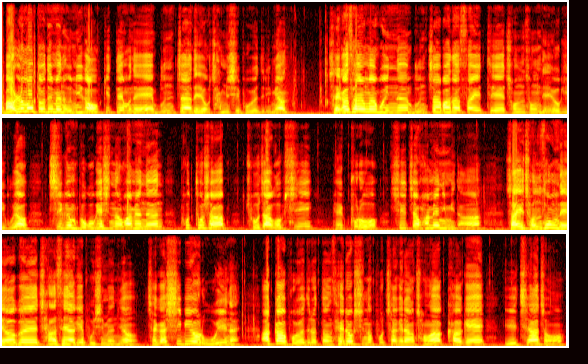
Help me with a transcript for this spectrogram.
말로만 떠들면 의미가 없기 때문에 문자 내역 잠시 보여드리면 제가 사용하고 있는 문자바다 사이트의 전송 내역이고요. 지금 보고 계시는 화면은 포토샵 조작 없이 100% 실제 화면입니다. 자, 이 전송 내역을 자세하게 보시면요. 제가 12월 5일 날 아까 보여드렸던 세력 신호 포착이랑 정확하게 일치하죠.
